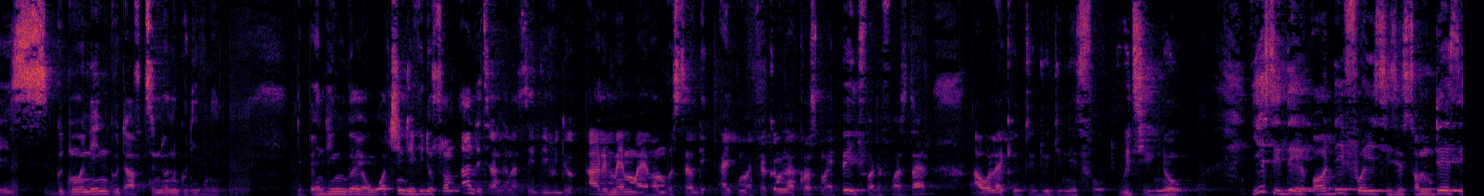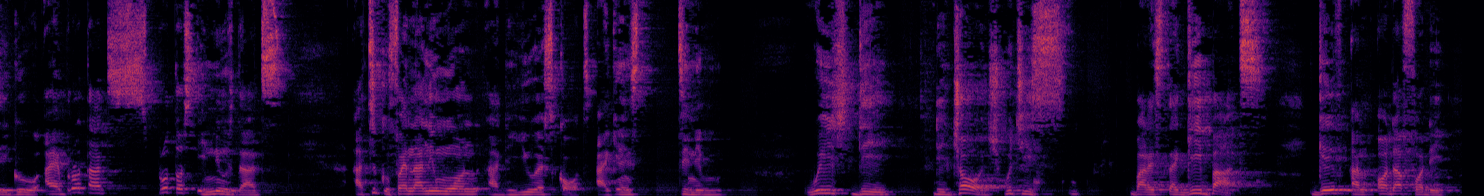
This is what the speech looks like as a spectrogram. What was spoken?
It's good morning, good afternoon, good evening, depending where you're watching the video from and the time I'm gonna see the video. I remember my humble self, the icon. If you're coming across my page for the first time, I would like you to do the needful, which you know. Yesterday or day four years, some days ago, I brought out brought us a news that Atiku finally won at the U.S. court against Tinubu, which the the judge, which is Barrister Gilbert, gave an order for the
